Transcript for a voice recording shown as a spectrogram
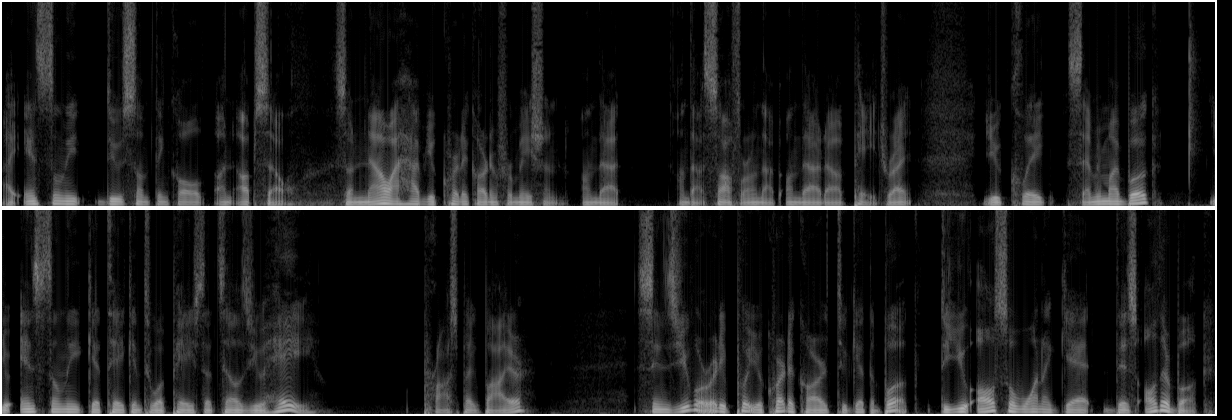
I instantly do something called an upsell. So now I have your credit card information on that on that software on that on that uh, page, right? You click send me my book, you instantly get taken to a page that tells you, "Hey, prospect buyer, since you've already put your credit card to get the book, do you also want to get this other book?"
